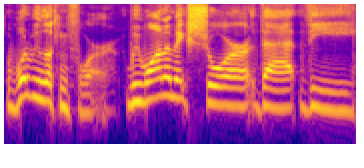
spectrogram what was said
what are we looking for? We want to make sure that the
